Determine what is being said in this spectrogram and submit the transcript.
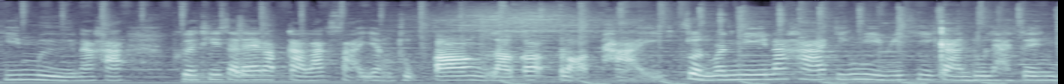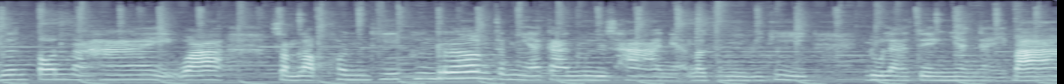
ที่มือนะคะ เพื่อที่จะได้รับการรักษาอย่างถูกต้องแล้วก็ปลอดภัย ส่วนวันนี้นะคะกิ๊กมีวิธีการดูแลตัวเองเบื้องต้นมาให้ว่าสำหรับคนที่เพิ่งเริ่มจะมีอาการมือชาเนี่ยเราจะมีวิธี ดูแลตัวเองยังไงบ้าง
